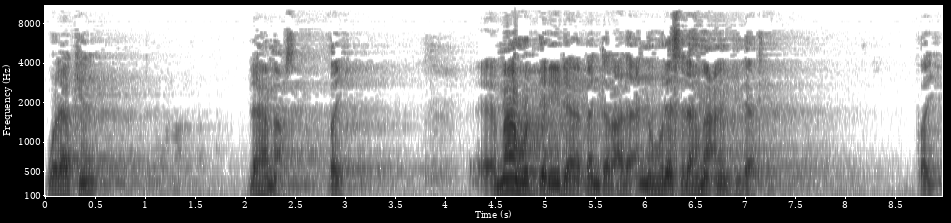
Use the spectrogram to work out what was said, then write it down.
ولكن لها معنى طيب. آه، ما هو الدليل يا بندر على أنه ليس لها معنى في ذاتها؟ طيب.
